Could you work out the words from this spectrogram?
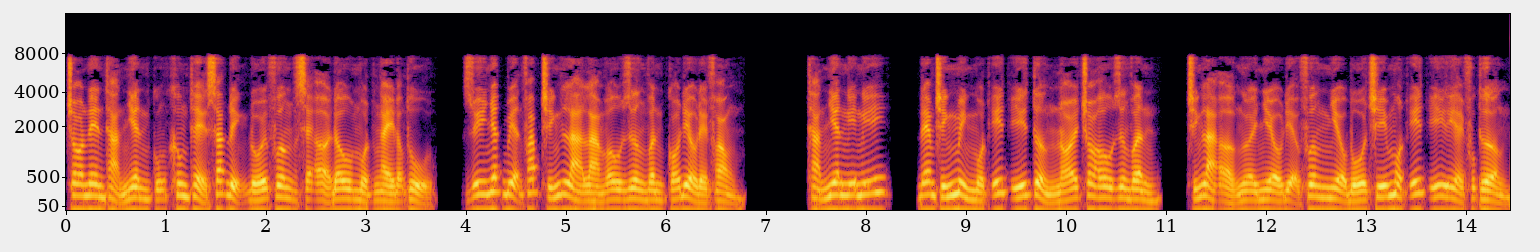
cho nên thản nhiên cũng không thể xác định đối phương sẽ ở đâu một ngày động thủ, duy nhất biện pháp chính là làm Âu Dương Vân có điều đề phòng. Thản nhiên nghĩ nghĩ, đem chính mình một ít ý tưởng nói cho Âu Dương Vân, chính là ở người nhiều địa phương nhiều bố trí một ít ý hề phục thường,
